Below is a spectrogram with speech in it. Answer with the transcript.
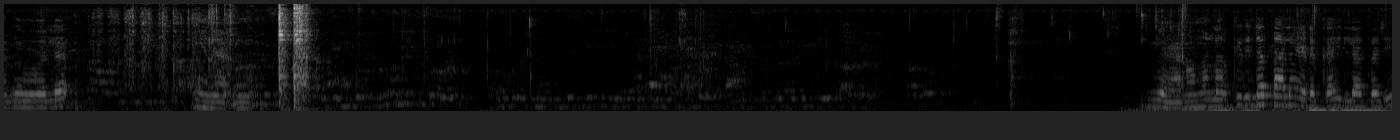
അതുപോലെ ഇങ്ങനെ വേണമെന്നുള്ളവർക്ക് ഇതിന്റെ തല എടുക്കാം ഇല്ലാത്തൊരു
